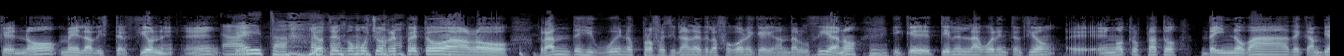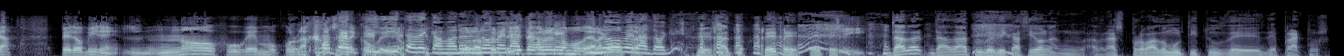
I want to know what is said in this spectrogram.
que no me la distorsionen, ¿eh? Que Ahí está. Yo tengo mucho respeto a los grandes y buenos profesionales de los fogones que hay en Andalucía, ¿no? Y que tienen la buena intención eh, en otros platos de innovar, de cambiar. Pero miren, no juguemos con las La cosas de comer. de camarón no me la dejar No me la está. toques. Exacto. Pepe, Pepe, Sí. dada, dada tu dedicación, habrás probado multitud de, de platos.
